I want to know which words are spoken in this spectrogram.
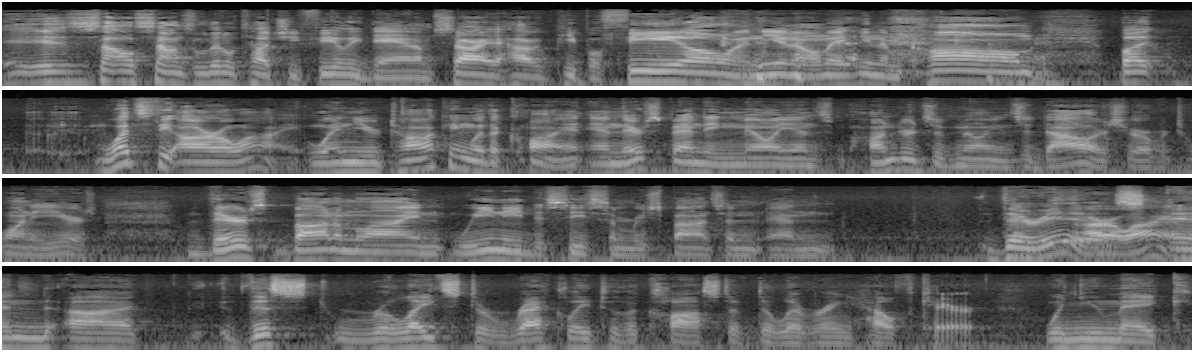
This all sounds a little touchy-feely, Dan. I'm sorry how people feel and, you know, making them calm. But what's the ROI? When you're talking with a client and they're spending millions, hundreds of millions of dollars here over 20 years, there's bottom line, we need to see some response and, and There is, ROI. and uh, this relates directly to the cost of delivering health care. When you make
